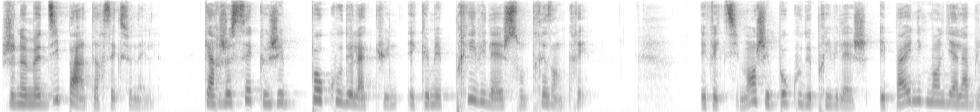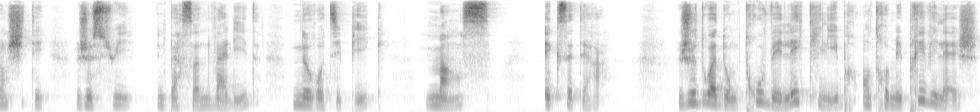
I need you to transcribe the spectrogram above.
Je ne me dis pas intersectionnelle, car je sais que j'ai beaucoup de lacunes et que mes privilèges sont très ancrés. Effectivement, j'ai beaucoup de privilèges, et pas uniquement liés à la blanchité. Je suis une personne valide, neurotypique, mince, etc. Je dois donc trouver l'équilibre entre mes privilèges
